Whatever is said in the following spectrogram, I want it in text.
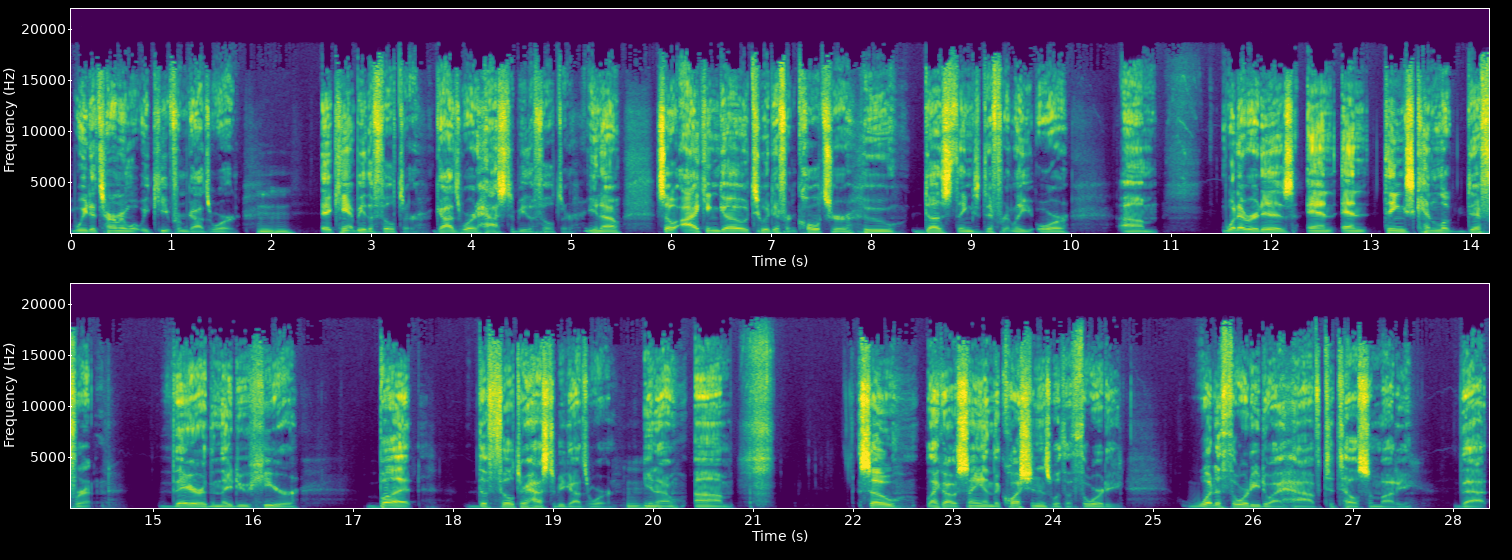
we determine what we keep from God's word hmm it can't be the filter. God's word has to be the filter, you know? So I can go to a different culture who does things differently or um, whatever it is, and and things can look different there than they do here, but the filter has to be God's word, Mhm. you know? Um, so, like I was saying, the question is with authority. What authority do I have to tell somebody that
